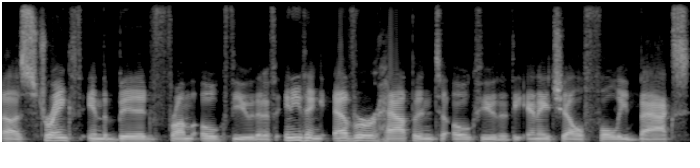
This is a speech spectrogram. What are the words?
uh, strength in the bid from Oakview that if anything ever happened to Oakview, that the NHL fully backs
